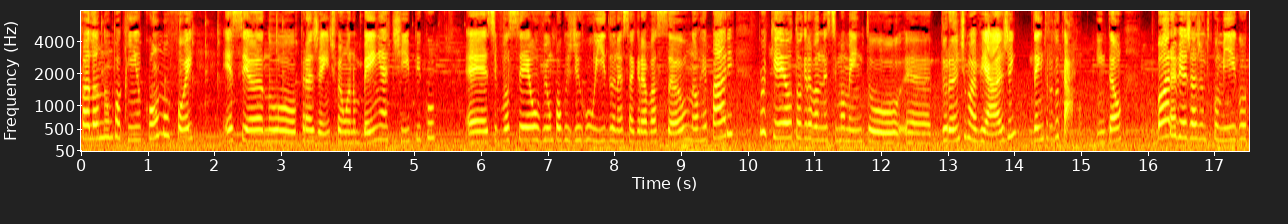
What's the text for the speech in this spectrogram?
falando um pouquinho como foi esse ano pra gente. Foi um ano bem atípico. É, se você ouviu um pouco de ruído nessa gravação, não repare, porque eu tô gravando nesse momento é, durante uma viagem dentro do carro. Então, bora viajar junto comigo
